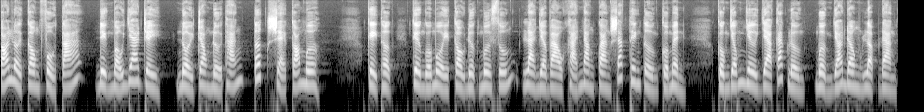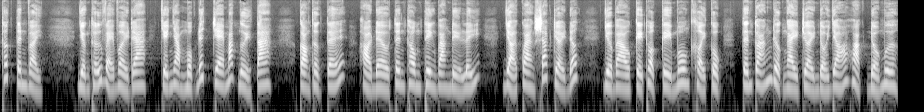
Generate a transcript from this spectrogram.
Có lời công phụ tá, điện mẫu gia trì, nội trong nửa tháng tất sẽ có mưa. Kỳ thật, Kiều Ngũ Mùi cầu được mưa xuống là nhờ vào khả năng quan sát thiên tượng của mình. Cũng giống như Gia Cát Lượng mượn gió đông lập đàn thất tinh vậy. Những thứ vẽ vời ra chỉ nhằm mục đích che mắt người ta. Còn thực tế, họ đều tinh thông thiên văn địa lý, giỏi quan sát trời đất, dựa vào kỹ thuật kỳ môn khởi cục, tính toán được ngày trời nổi gió hoặc đổ mưa.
